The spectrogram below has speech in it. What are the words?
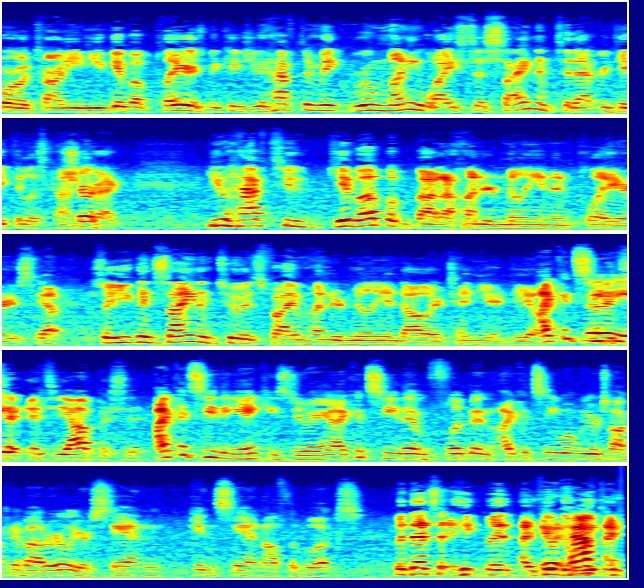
for Ohtani and you give up players because you have to make room money wise to sign them to that ridiculous contract. Sure. contract. You have to give up about a hundred million in players Yep. so you can sign him to his five hundred million dollar ten year deal. I could No, see it's, the it's the opposite. I could see the Yankees doing it. I could see them flipping. I could see what we were talking about earlier, Stanton getting Stanton off the books. But that's a, he, but I think the, have We- to I think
